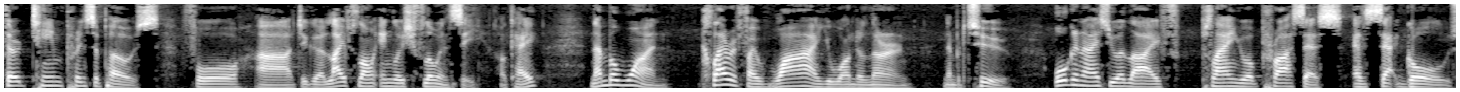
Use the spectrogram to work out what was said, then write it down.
thirteen principles for 啊这个 lifelong English fluency。OK。Number one, clarify why you want to learn. Number two, organize your life, plan your process, and set goals.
